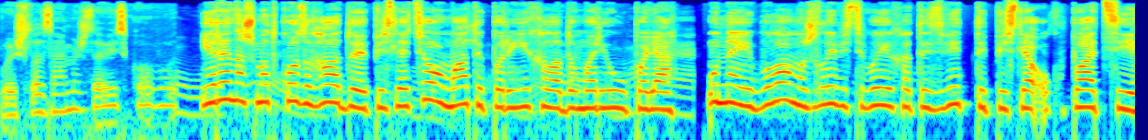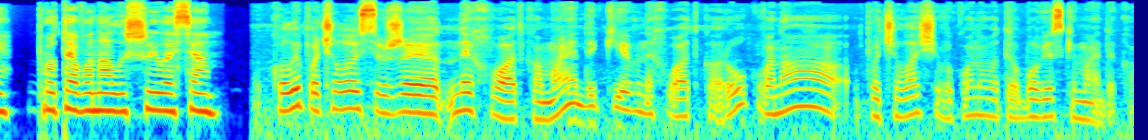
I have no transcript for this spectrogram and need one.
вийшла заміж за військового. Ірина Шматко згадує, після цього мати переїхала до Маріуполя. У неї була можливість виїхати звідти після окупації, проте вона лишилася. Коли почалася вже нехватка медиків, нехватка рук, вона почала ще виконувати обов'язки медика.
